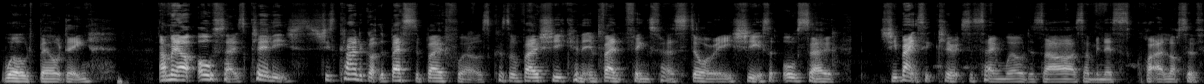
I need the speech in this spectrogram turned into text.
world building. I mean, also it's clearly she's kind of got the best of both worlds because although she can invent things for her story, she's also she makes it clear it's the same world as ours. I mean, there's quite a lot of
